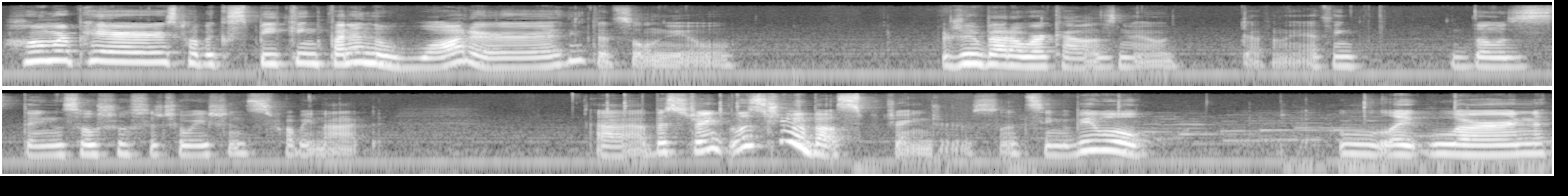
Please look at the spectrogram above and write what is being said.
home repairs, public speaking, fun in the water. I think that's all new. Dream about a workout is new, definitely. I think those things, social situations, probably not. Uh, but strange. Let's dream about strangers. Let's see. Maybe we'll like learn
